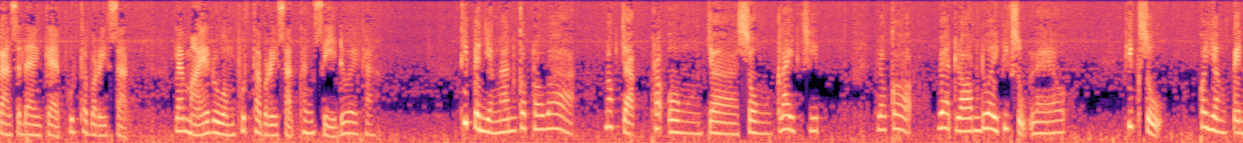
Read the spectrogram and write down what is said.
การแสดงแก่พุทธบริษัท และหมายรวมพุทธบริษัททั้งสี่ด้วยค่ะ ที่เป็นอย่างนั้นก็เพราะว่านอกจากพระองค์จะทรงใกล้ชิด แล้วก็แวดล้อมด้วยภิกษุแล้ว ภิกษุก็ยังเป็น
